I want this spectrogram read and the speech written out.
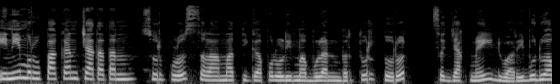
Ini merupakan catatan surplus selama 35 bulan berturut-turut sejak Mei 2020.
